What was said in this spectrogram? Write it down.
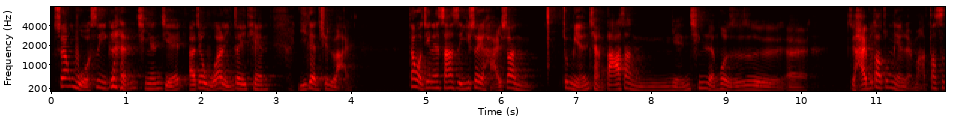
虽然我是一个人情人节啊，就五二零这一天一个人去来，但我今年三十一岁，还算就勉强搭上年轻人或者是呃还不到中年人嘛。但是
